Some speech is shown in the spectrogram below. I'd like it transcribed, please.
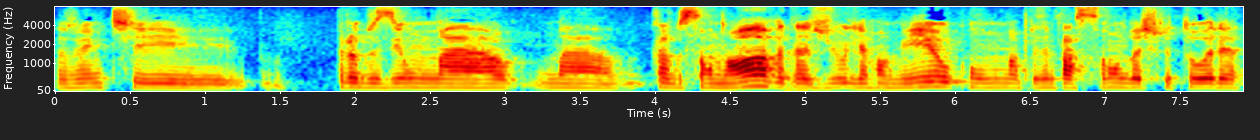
A gente produziu uma, uma tradução nova da Júlia Romeu, com uma apresentação da escritora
